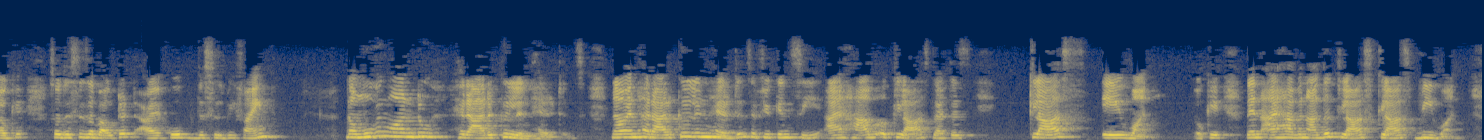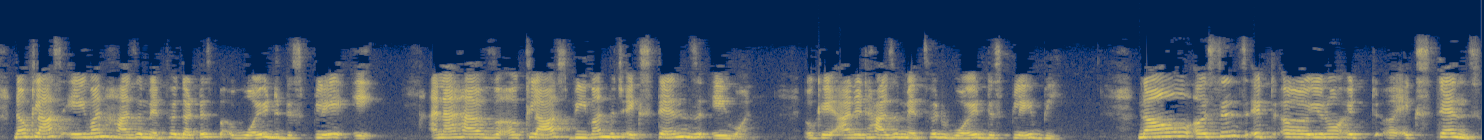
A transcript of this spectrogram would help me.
Okay, so this is about it. I hope this will be fine. Now moving on to hierarchical inheritance. Now in hierarchical inheritance, if you can see, I have a class that is class A1 okay? Then i have another class class b1 now class a1 has a method that is void display a. And i have a class b1 which extends a1 okay? And it has a method void display b. Now uh, since it uh, you know it uh, extends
